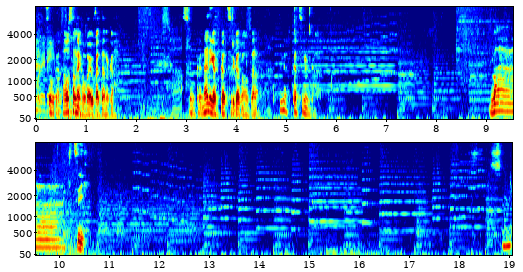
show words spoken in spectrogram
そうか、倒さない方が良かったのか。そうか、何が復活するかと思ったら、これが復活するんか。うわー、きつい。死んだ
